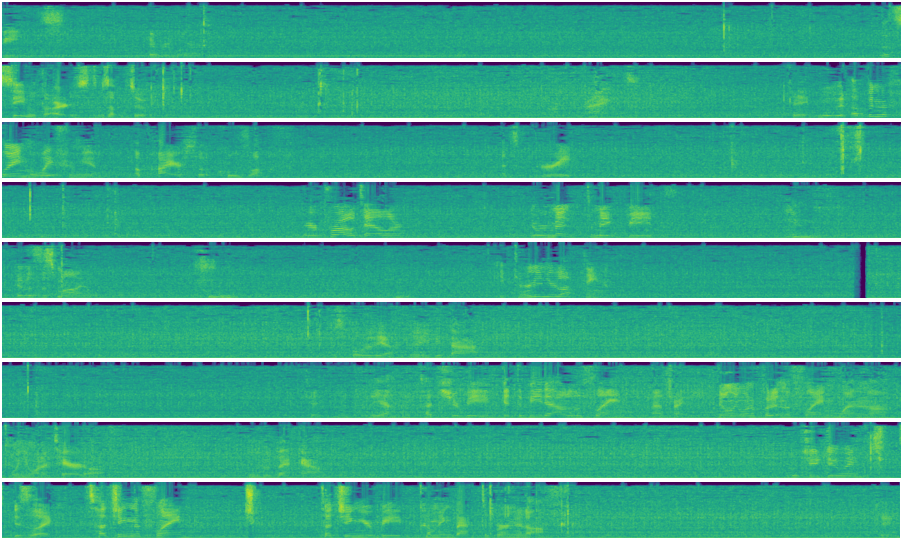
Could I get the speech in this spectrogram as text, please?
Beads everywhere. Let's see what the artist is up to. Right. Okay, move it up in the flame away from you, up higher so it cools off. That's great. You're a pro, Taylor. You were meant to make beads. Give us a smile. Keep turning your left hand. That. Okay, mm, yeah, touch your bead. Get the bead out of the flame. That's right. You only want to put it in the flame when uh, when you want to tear it off. Move it back out. what you're doing is like touching the flame, touching your bead, coming back to burn it off. Okay.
